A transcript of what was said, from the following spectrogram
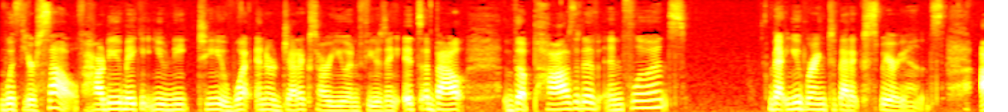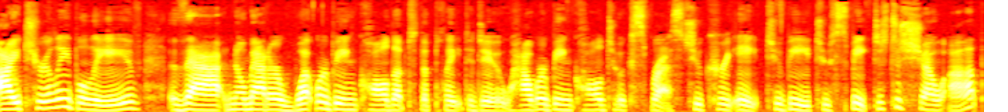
with yourself? How do you make it unique to you? What energetics are you infusing? It's about the positive influence that you bring to that experience. I truly believe that no matter what we're being called up to the plate to do, how we're being called to express, to create, to be, to speak, just to show up,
